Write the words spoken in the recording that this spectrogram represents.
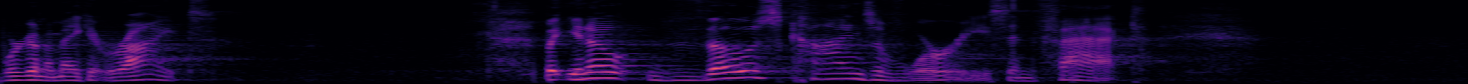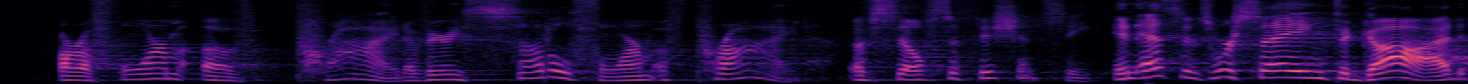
we're going to make it right. But you know, those kinds of worries, in fact, are a form of pride, a very subtle form of pride, of self sufficiency. In essence, we're saying to God,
